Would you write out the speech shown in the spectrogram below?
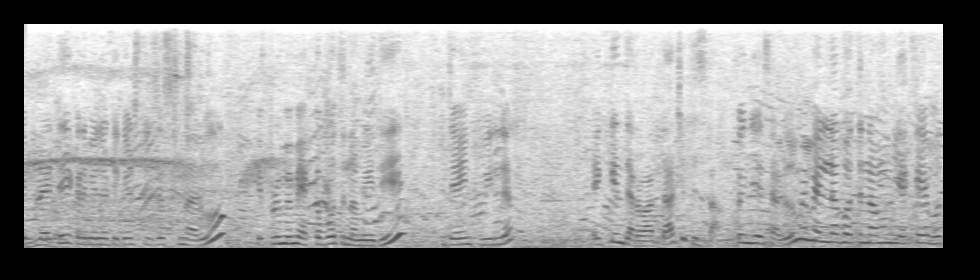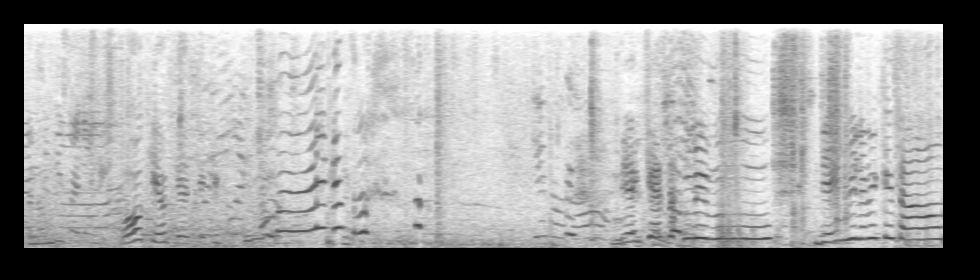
ఇప్పుడైతే ఇక్కడ వీళ్ళు టికెట్స్ తీసేస్తున్నారు ఇప్పుడు మేము ఎక్కబోతున్నాం ఇది? జైంట్ వీల్ ఎక్కిన తర్వాత చూపిస్తా. ఓపెన్ చేశాడు. మేము వెళ్ళబోతున్నాం. ఎక్కబోతున్నాం? ఓకే ఓకే ఓకే ఓకే ఎక్కేసాం మేము. జైంట్ వీల్ ఎక్కేసాం.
